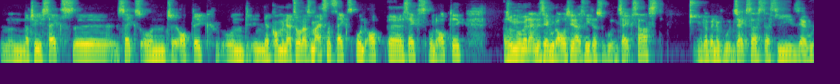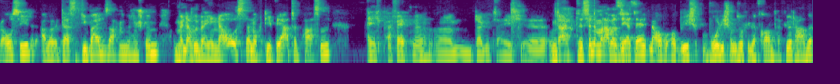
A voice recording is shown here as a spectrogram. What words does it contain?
Natürlich Sex, äh, Sex und äh, Optik und in der Kombination, also meistens Sex und, Op äh, Sex und Optik. Also nur wenn eine sehr gut aussieht, heißt nicht, dass du guten Sex hast. Oder wenn du guten Sex hast, dass sie sehr gut aussieht. Aber dass die beiden Sachen müssen stimmen. Und wenn darüber hinaus dann noch die Werte passen, eigentlich perfekt, ne? Ähm, da gibt es eigentlich, äh, und da, das findet man aber sehr selten, auch ob ich, obwohl ich schon so viele Frauen verführt habe.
